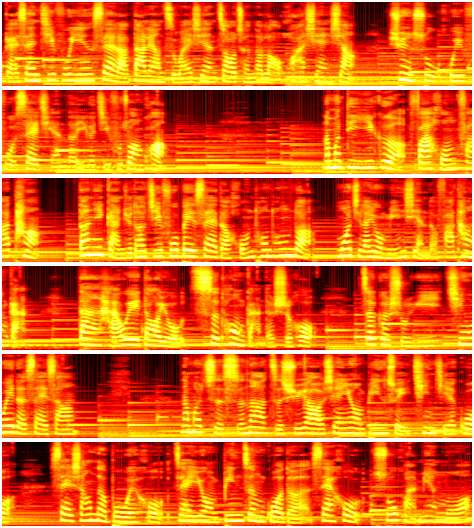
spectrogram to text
改善肌肤因晒了大量紫外线造成的老化现象。迅速恢复晒前的一个肌肤状况。那么第一个发红发烫，当你感觉到肌肤被晒得红彤彤的，摸起来有明显的发烫感，但还未到有刺痛感的时候，这个属于轻微的晒伤。那么此时呢，只需要先用冰水清洁过晒伤的部位后，再用冰镇过的晒后舒缓面膜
